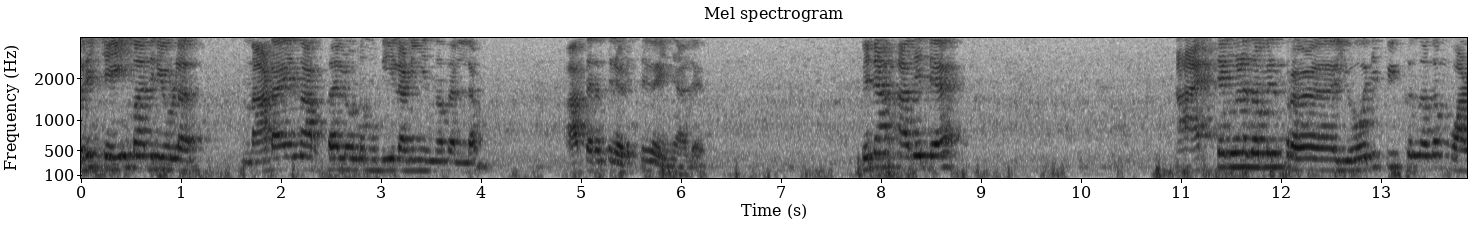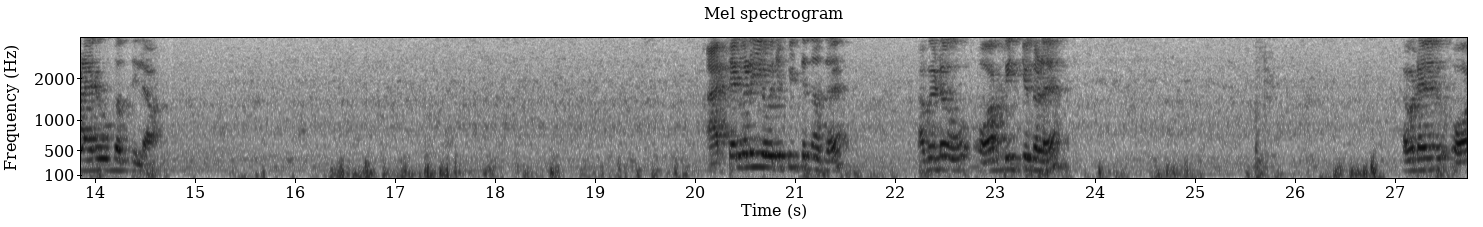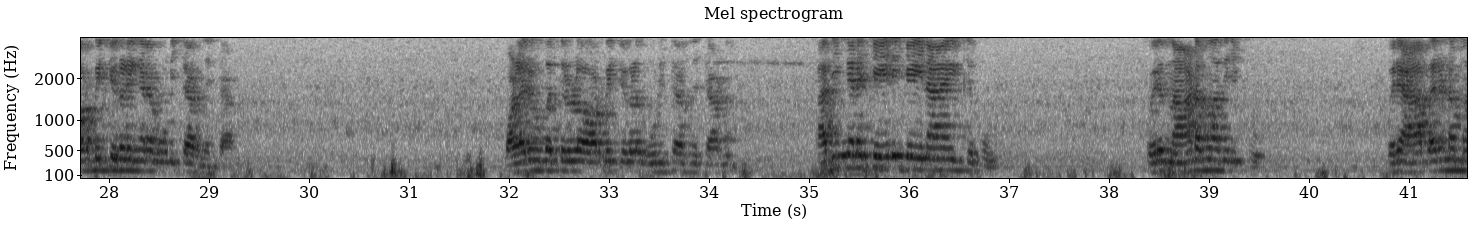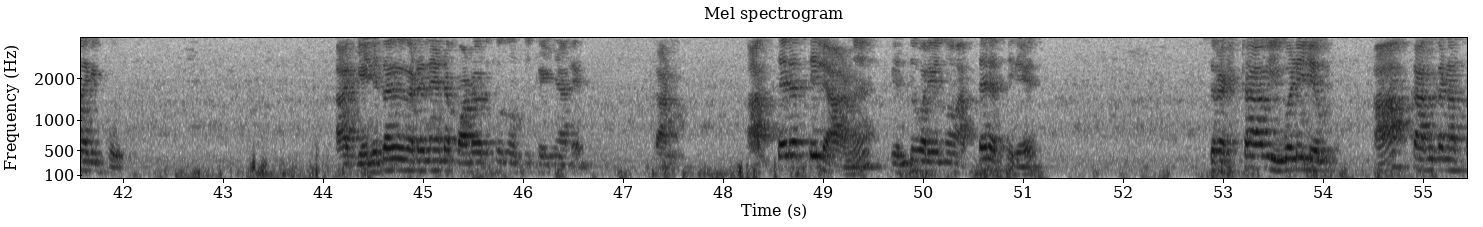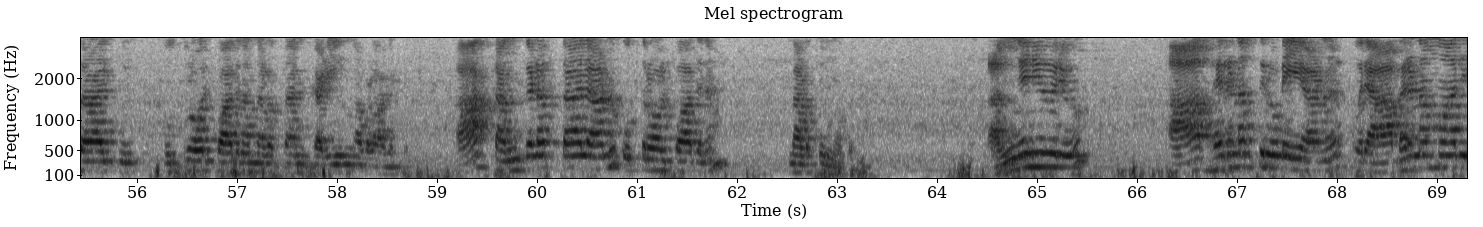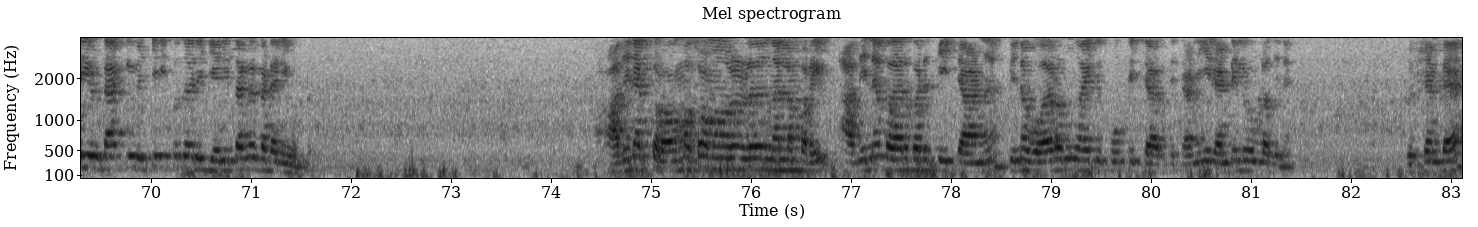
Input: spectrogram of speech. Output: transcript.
ഒരു ചെയിൻ മാതിരിയുള്ള നാടായെന്ന അർത്ഥമുണ്ട് മുടിയിൽ അണിയുന്നതെല്ലാം ആ തരത്തിൽ എടുത്തു കഴിഞ്ഞാൽ പിന്നെ അതിന്റെ ആറ്റങ്ങൾ തമ്മിൽ പ്ര യോജിപ്പിക്കുന്നതും വളരൂപത്തിലാണ്. ആറ്റങ്ങൾ യോജിപ്പിക്കുന്നത് അവയുടെ ഓർബിറ്റുകൾ അവിടെ ഓർബിറ്റുകൾ ഇങ്ങനെ കൂടിച്ചേർന്നിട്ടാണ്. വളരൂപത്തിലുള്ള ഓർബിറ്റുകൾ കൂടിച്ചേർന്നിട്ടാണ്. അതിങ്ങനെ ചെയിൻ ചെയിനായിട്ട് പോകും ഒരു നാടമാതിരി പോകും ഒരു ആഭരണം മാതിരി പോകും ആ ജനിതക ഘടനയുടെ പടം എടുത്ത് നോക്കിക്കഴിഞ്ഞാൽ കാണാം. അത്തരത്തിലാണ് എന്തു പറയുന്നു? അത്തരത്തിൽ സ്രഷ്ടാവ് ഇവളിലും ആ കങ്കണത്താൽ പുത്രോത്പാദനം നടത്താൻ കഴിയുന്നവളാകട്ടെ. ആ കങ്കണത്താലാണ് പുത്രോത്പാദനം നടത്തുന്നത്. അങ്ങനെയൊരു ആഭരണത്തിലൂടെയാണ് ഒരു ആഭരണം മാതിരി ഉണ്ടാക്കി വെച്ചിരിക്കുന്ന ഒരു ജനിതക ഘടനയുണ്ട്. അതിനെ ക്രോമസോമുകൾ എന്നെല്ലാം പറയും. അതിനെ വേർപെടുത്തിയിട്ടാണ് പിന്നെ വേറൊന്നുമായിട്ട് കൂട്ടിച്ചേർത്തിട്ടാണ് ഈ രണ്ടിലുള്ളതിനെ. പുരുഷന്റെ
